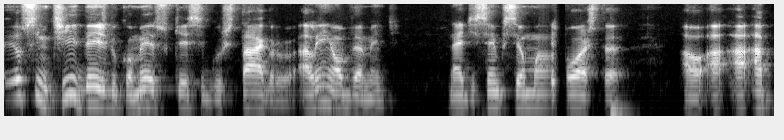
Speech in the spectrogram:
Eu senti desde o começo que esse Gustagro, além, obviamente, né, de sempre ser uma resposta. A, a,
